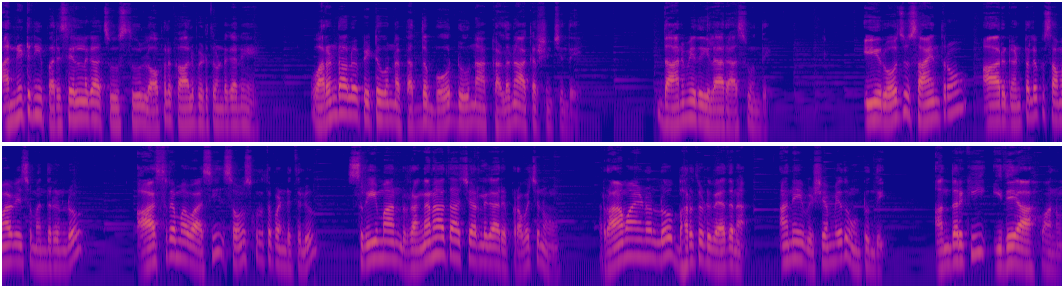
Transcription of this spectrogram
అన్నిటినీ పరిశీలనగా చూస్తూ లోపల కాలు పెడుతుండగానే వరండాలో పెట్టి ఉన్న పెద్ద బోర్డు నా కళ్ళను ఆకర్షించింది. దాని మీద ఇలా రాసి ఉంది. ఈరోజు సాయంత్రం ఆరు గంటలకు సమావేశ మందిరంలో ఆశ్రమవాసి సంస్కృత పండితులు శ్రీమాన్ రంగనాథాచార్యులు గారి ప్రవచనం రామాయణంలో భరతుడి వేదన అనే విషయం మీద ఉంటుంది. అందరికీ ఇదే ఆహ్వానం.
